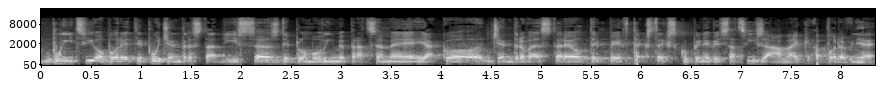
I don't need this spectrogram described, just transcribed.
bující obory typu gender studies s diplomovými pracemi jako genderové stereotypy v textech skupiny Vysacích zámek a podobně.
